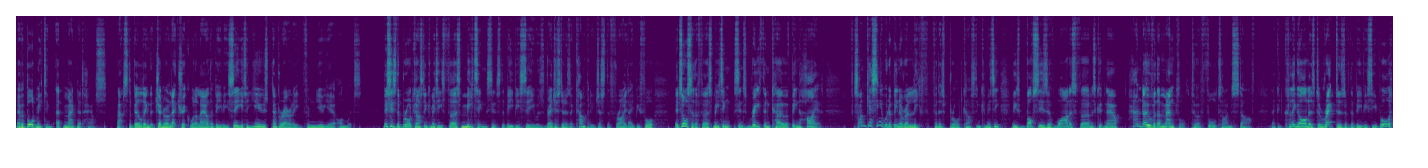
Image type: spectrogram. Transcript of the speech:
they have a board meeting at Magnet House. That's the building that General Electric will allow the BBC to use temporarily from New Year onwards. This is the Broadcasting Committee's first meeting since the BBC was registered as a company just the Friday before. It's also the first meeting since Reith and Co have been hired. So I'm guessing it would have been a relief for this broadcasting committee. These bosses of wireless firms could now hand over the mantle to a full time staff. They could cling on as directors of the BBC board,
